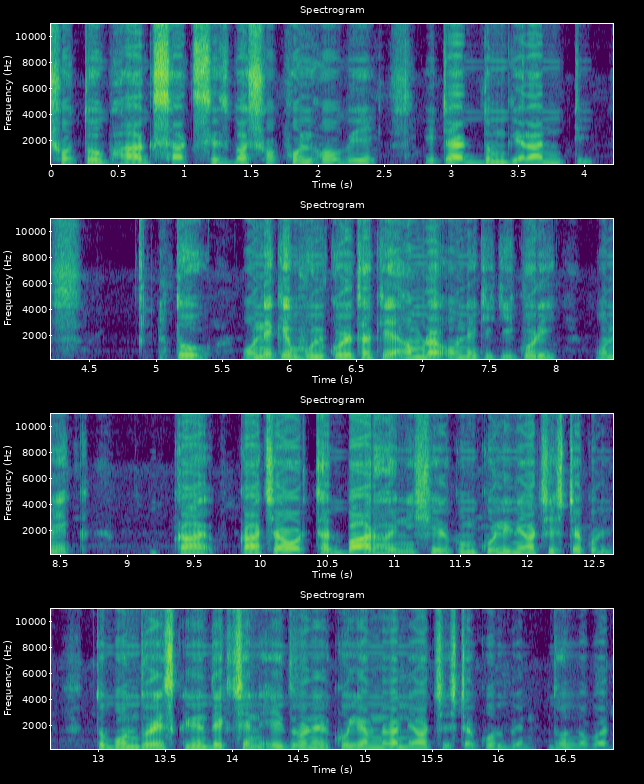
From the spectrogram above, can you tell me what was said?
শতভাগ সাকসেস বা সফল হবে, এটা একদম গ্যারান্টি তো অনেকে ভুল করে থাকে, আমরা অনেকে কি করি? অনেক কাঁচা অর্থাৎ বার হয়নি সেরকম কলি নেওয়ার চেষ্টা করি। তো বন্ধুরা স্ক্রিনে দেখছেন, এই ধরনের কলি আপনারা নেওয়ার চেষ্টা করবেন। ধন্যবাদ।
